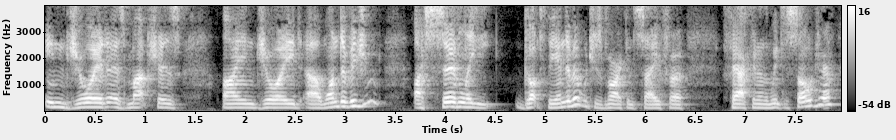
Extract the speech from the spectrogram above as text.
enjoy it as much as I enjoyed uh, WandaVision. I certainly got to the end of it, which is more I can say for Falcon and the Winter Soldier.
